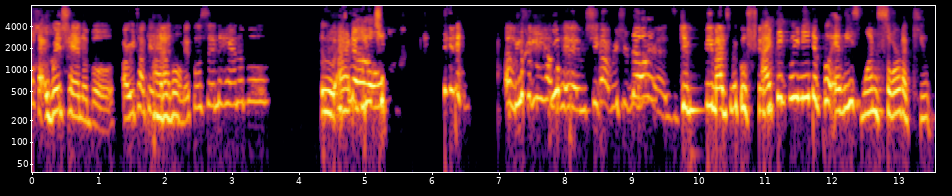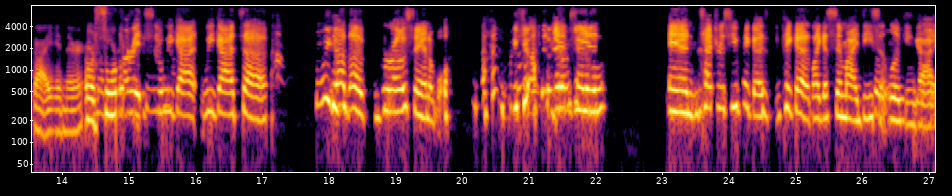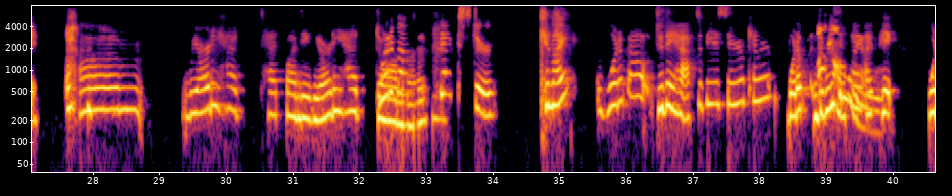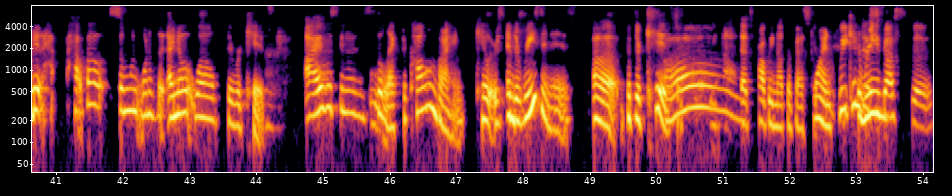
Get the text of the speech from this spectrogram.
Which Hannibal? Are we talking Hannibal. Mads Mikkelsen Hannibal? Ooh, I, know. At least let me have him. She got Richard No. Ramirez. Give me Mads Mikkelsen. I think we need to put at least one sort of cute guy in there, or sort of. All right, so we got we got uh we got the gross Hannibal. we got gross Hannibal. And Tetris, you pick a pick a like a semi decent looking guy. Um, we already had Ted Bundy. We already had What about- Dexter. Can I? What about? Do they have to be a serial killer? What the reason why I Oh. picked? Would it? How about someone? One of the. I know. Well, there were kids. I was gonna select the Columbine killers, and the reason is, uh, but they're kids. so Oh. that's probably not the best one. We can the reason- discuss the.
